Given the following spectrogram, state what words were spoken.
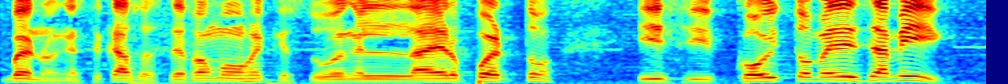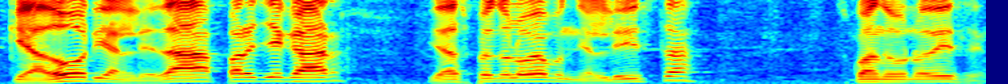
bueno, en este caso a Estefan Monge, que estuvo en el aeropuerto, y si Coito me dice a mí que a Dorian le da para llegar, ya después no lo vemos ni en lista, es cuando uno dice,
